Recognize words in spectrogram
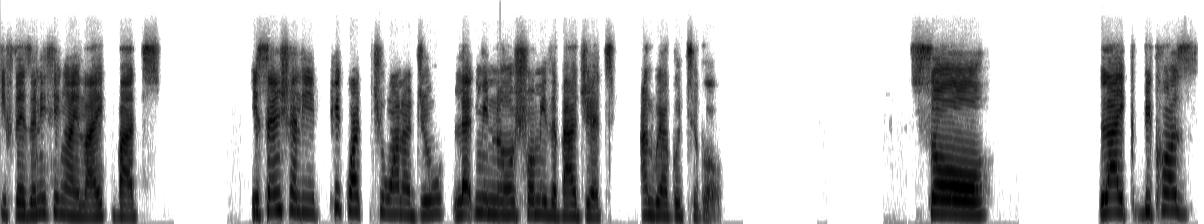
if there's anything I like, but essentially pick what you want to do, let me know, show me the budget, and we're good to go. So, like, because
